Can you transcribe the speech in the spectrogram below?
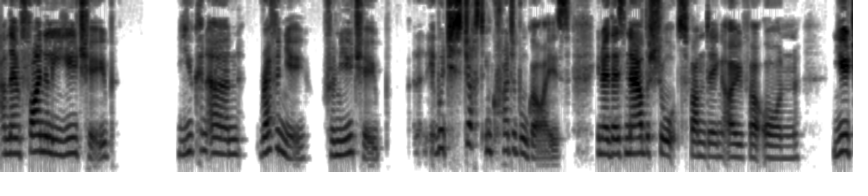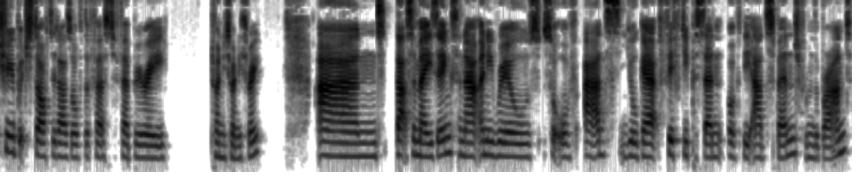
And then finally, YouTube, you can earn revenue from YouTube, which is just incredible, guys. You know, there's now the shorts funding over on YouTube, which started as of the 1st of February 2023 and that's amazing. So now any reels sort of ads, you'll get 50% of the ad spend from the brand.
